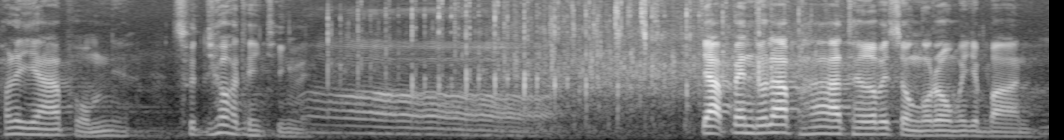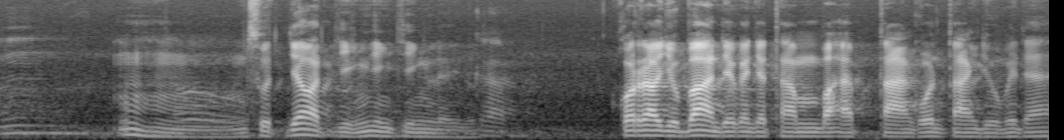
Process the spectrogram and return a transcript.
ภรรยาผมเนี่ยสุดยอดจริง ๆ เลยโอ้จะเป็นธุระพาเธอไปส่งโรงพยาบาลอืมอื้อหือสุดยอดหญิงจริง ๆ เลยครับคนเราอยู่บ้านเดียวกันจะทำแบบต่างคนต่างอยู่ไม่ได้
